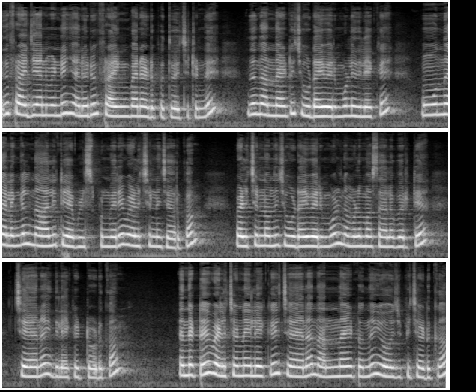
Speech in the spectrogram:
ഇത് ഫ്രൈ ചെയ്യാൻ വേണ്ടി ഞാനൊരു ഫ്രൈയിങ് പാൻ അടുപ്പത്ത് വെച്ചിട്ടുണ്ട്. ഇത് നന്നായിട്ട് ചൂടായി വരുമ്പോൾ ഇതിലേക്ക് മൂന്ന് അല്ലെങ്കിൽ നാല് ടേബിൾ സ്പൂൺ വരെ വെളിച്ചെണ്ണ ചേർക്കാം. വെളിച്ചെണ്ണ ഒന്ന് ചൂടായി വരുമ്പോൾ നമ്മൾ മസാല പുരട്ടിയ ചേന ഇതിലേക്ക് ഇട്ട് കൊടുക്കാം. എന്നിട്ട് വെളിച്ചെണ്ണയിലേക്ക് ചേന നന്നായിട്ടൊന്ന് യോജിപ്പിച്ചെടുക്കുക.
